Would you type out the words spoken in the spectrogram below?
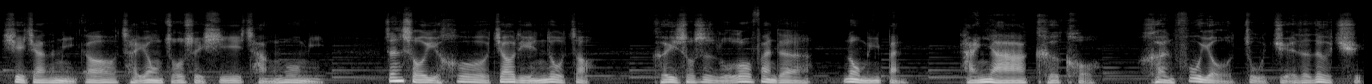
谢家的米糕采用浊水溪长糯米，蒸熟以后浇淋肉燥，可以说是卤肉饭的糯米版。弹牙可口，很富有咀嚼的乐趣。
